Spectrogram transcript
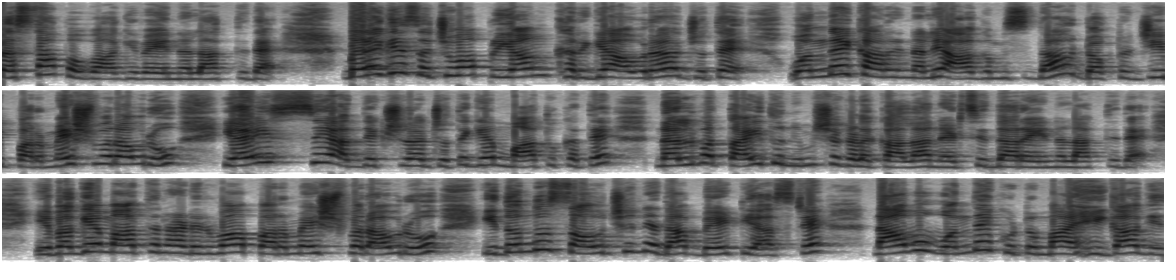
ಪ್ರಸ್ತಾಪವಾಗಿವೆ ಎನ್ನಲಾಗ್ತಿದೆ. ಬೆಳಗ್ಗೆ ಸಚಿವ ಪ್ರಿಯಾಂಕ್ ಖರ್ಗೆ ಅವರ ಜೊತೆ ಒಂದೇ ಕಾರಿನಲ್ಲಿ ಆಗಮಿಸಿದ ಡಾಕ್ಟರ್ ಜಿ ಪರಮೇಶ್ವರ್ ಅವರು ಎಐಸಿಸಿ ಅಧ್ಯಕ್ಷರ ಜೊತೆಗೆ ಮಾತುಕತೆ ನಲವತ್ತೈದು ನಿಮಿಷಗಳ ಕಾಲ ನಡೆಸಿದ್ದಾರೆ ಎನ್ನಲಾಗ್ತಿದೆ. ಈ ಬಗ್ಗೆ ಮಾತನಾಡಿರುವ ಪರಮೇಶ್ವರ್ ಅವರು, ಇದೊಂದು ಸೌಜನ್ಯದ ಭೇಟಿ ಅಷ್ಟೇ. ನಾವು ಒಂದೇ ಕುಟುಂಬ, ಹೀಗಾಗಿ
